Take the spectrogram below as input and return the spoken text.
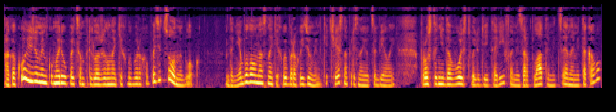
А какую изюминку мариупольцам предложил на этих выборах оппозиционный блок? Да не было у нас на этих выборах изюминки, честно признается Белый. Просто недовольство людей тарифами, зарплатами, ценами таково,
